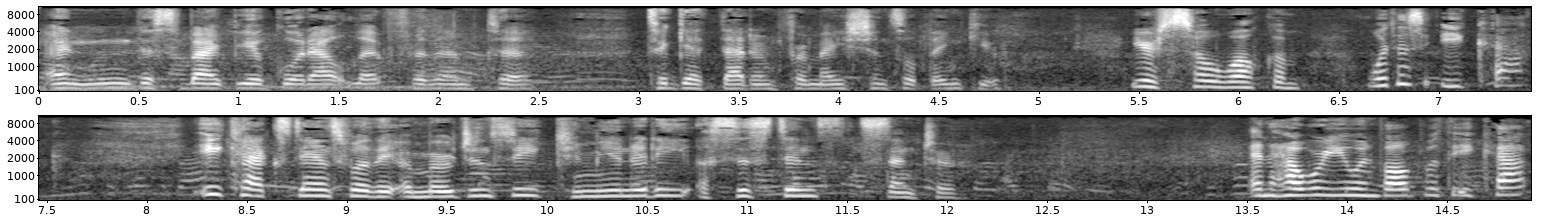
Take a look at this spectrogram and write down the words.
and this might be a good outlet for them to to get that information so thank you you're so welcome What is ECAC? ECAC stands for the Emergency Community Assistance Center. And how were you involved with ECAC?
